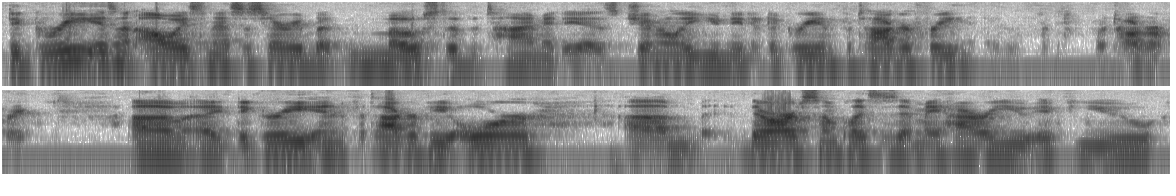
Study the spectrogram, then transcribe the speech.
degree isn't always necessary, but most of the time it is. Generally, you need a degree in photography, photography, um, a degree in photography, or um, there are some places that may hire you if you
